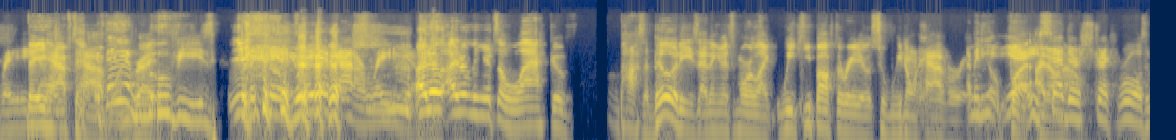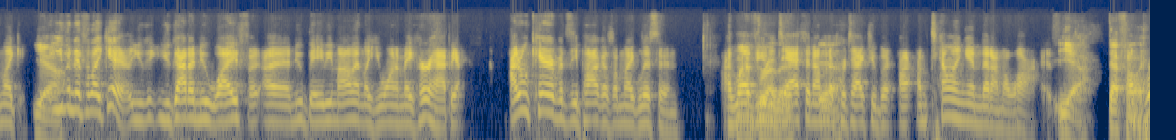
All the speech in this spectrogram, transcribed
radio. they have to have if they one, have right? movies, the kids, they have got a radio. I don't. I don't think it's a lack of possibilities. I think it's more like we keep off the radio so we don't have a radio. I mean, he, yeah, but he said know. there's strict rules, and like, Yeah. even if like, yeah, you you got a new wife, a, a new baby mom, and like you want to make her happy. I don't care if it's the apocalypse. I'm like, listen, I My love you to death, and I'm yeah. gonna protect you, but I, I'm telling him that I'm alive. Yeah, I'll, definitely. br-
